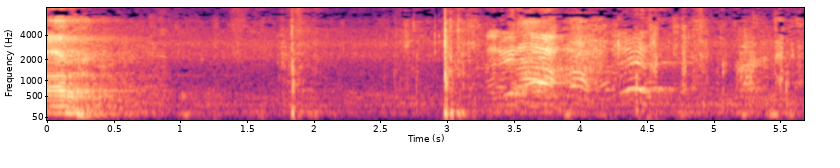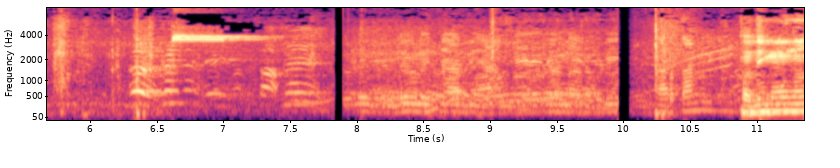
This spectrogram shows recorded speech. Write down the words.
ആറ് പതിമൂന്ന്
